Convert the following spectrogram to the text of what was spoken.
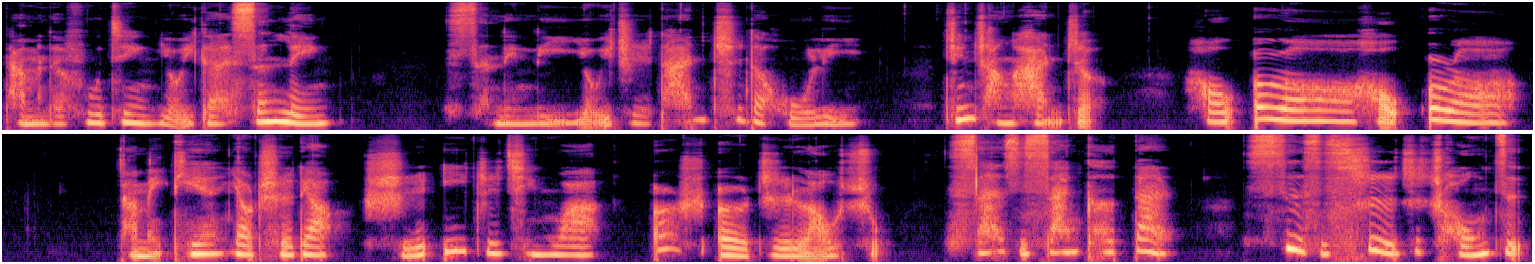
他们的附近有一个森林，森林里有一只贪吃的狐狸，经常喊着：“好饿啊，好饿啊！”它每天要吃掉十一只青蛙。二十二只老鼠，三十三颗蛋，四十四只虫子，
